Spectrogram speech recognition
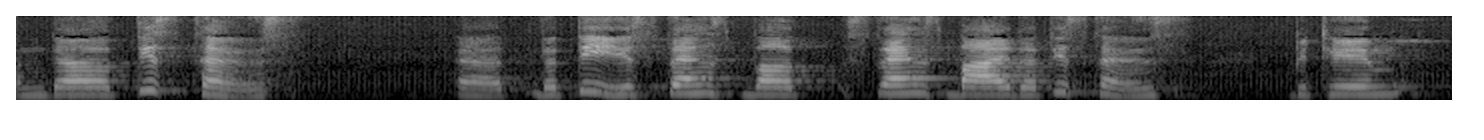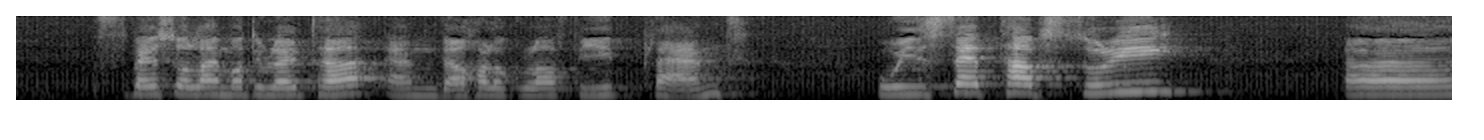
And the distance, uh, the d stands by, stands by the distance between spatial light modulator and the holography plant we set up three uh,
